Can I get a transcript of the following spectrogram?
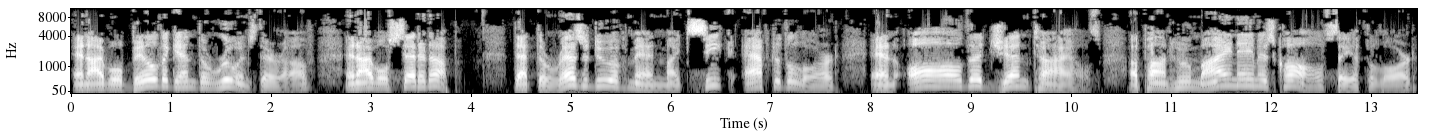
and I will build again the ruins thereof, and I will set it up that the residue of men might seek after the Lord, and all the Gentiles, upon whom my name is called, saith the Lord,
